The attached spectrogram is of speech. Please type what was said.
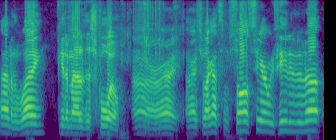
out of the way. Get them out of this foil. All right. All right, so I got some sauce here. We've heated it up.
